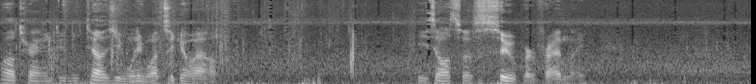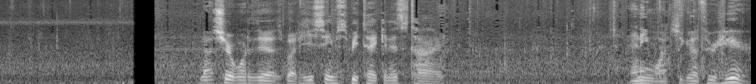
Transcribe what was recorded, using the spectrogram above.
well trained and he tells you when he wants to go out. He's also super friendly. Not sure what it is, but he seems to be taking his time. And he wants to go through here.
